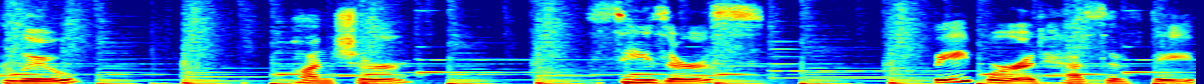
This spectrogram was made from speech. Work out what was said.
Glue Puncher Scissors Paper adhesive tape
